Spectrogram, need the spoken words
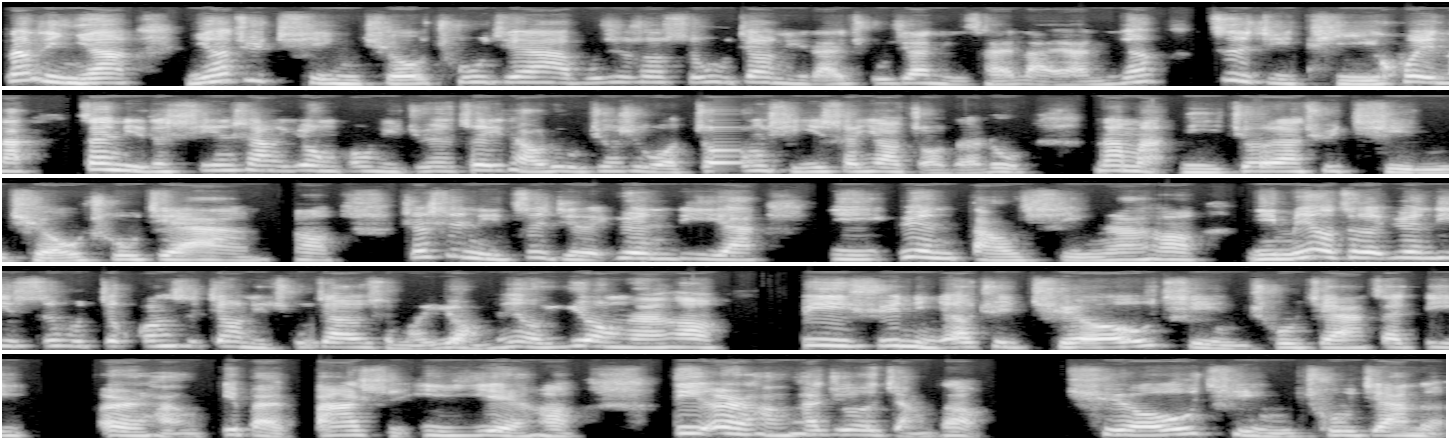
那你呀，你要去请求出家啊，不是说师傅叫你来出家你才来啊？你要自己体会呢，在你的心上用功，你觉得这一条路就是我终其一生要走的路，那么你就要去请求出家啊，这是你自己的愿力啊，以愿导行啊哈。你没有这个愿力，师傅就光是叫你出家有什么用？没有用啊哈，必须你要去求请出家，在第二行一百八十一页哈，第二行他就有讲到求请出家呢。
